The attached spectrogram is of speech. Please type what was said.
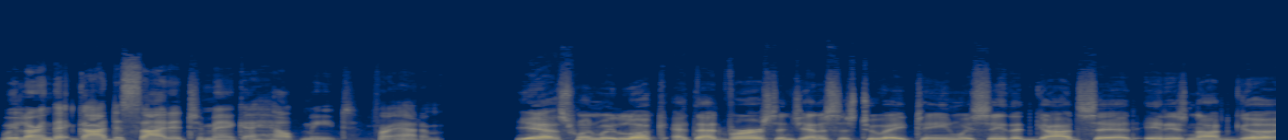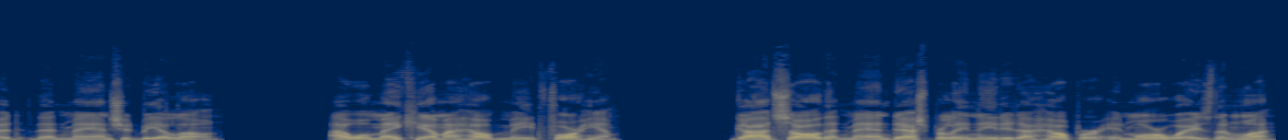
we learn that God decided to make a helpmeet for Adam. Yes, when we look at that verse in Genesis 2:18, we see that God said, "It is not good that man should be alone. I will make him a helpmeet for him." God saw that man desperately needed a helper in more ways than one.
